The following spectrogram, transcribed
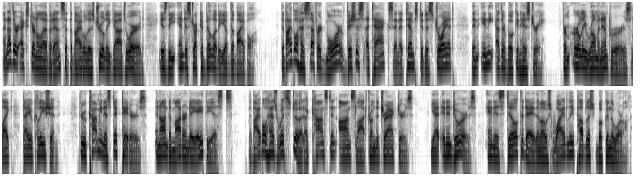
Another external evidence that the Bible is truly God's Word is the indestructibility of the Bible. The Bible has suffered more vicious attacks and attempts to destroy it than any other book in history, from early Roman emperors like Diocletian, through communist dictators, and on to modern day atheists. The Bible has withstood a constant onslaught from detractors, yet it endures and is still today the most widely published book in the world.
